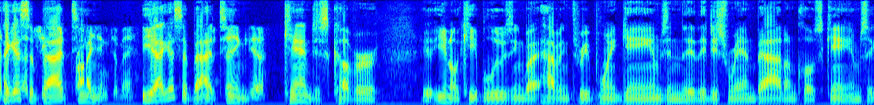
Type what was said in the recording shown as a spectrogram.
I guess a bad team. to me. Yeah, I guess a bad would think, team yeah. can just cover. You know, keep losing by having three point games, and they, they just ran bad on close games. I, I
